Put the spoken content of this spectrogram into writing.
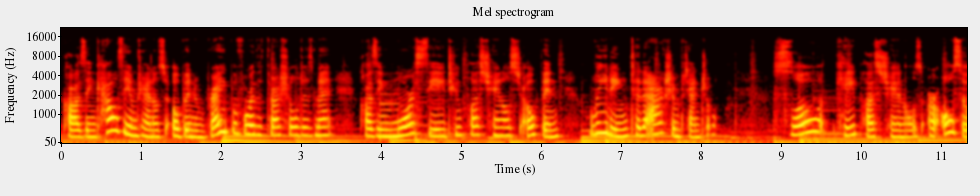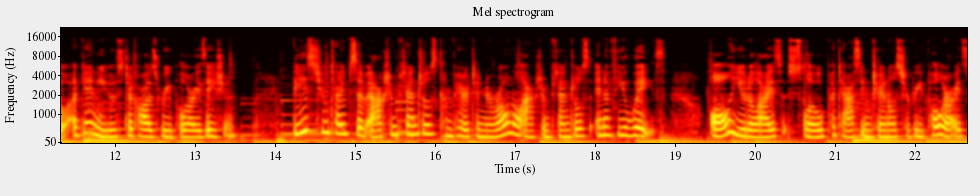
causing calcium channels to open right before the threshold is met, causing more Ca2 plus channels to open, leading to the action potential. Slow K plus channels are also again used to cause repolarization. These two types of action potentials compare to neuronal action potentials in a few ways. All utilize slow potassium channels to repolarize,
